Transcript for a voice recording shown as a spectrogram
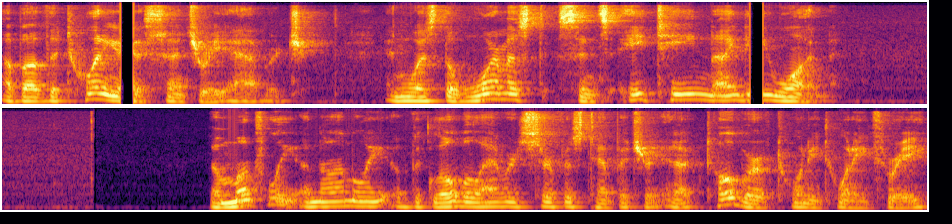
above the 20th century average and was the warmest since 1891. The monthly anomaly of the global average surface temperature in October of 2023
